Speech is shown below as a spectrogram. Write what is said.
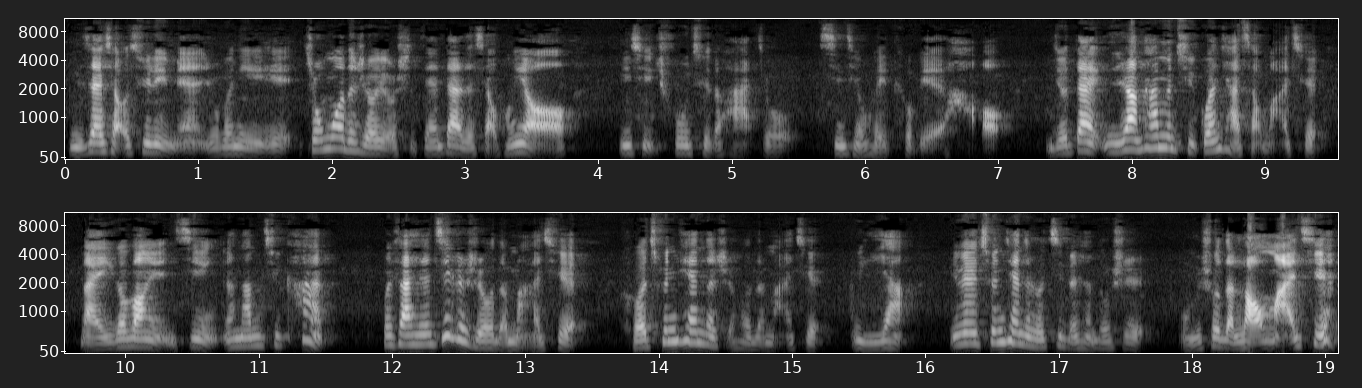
你在小区里面，如果你周末的时候有时间带着小朋友一起出去的话，就心情会特别好。你就带你让他们去观察小麻雀，买一个望远镜让他们去看，会发现这个时候的麻雀。和春天的时候的麻雀不一样，因为春天的时候基本上都是我们说的老麻雀，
